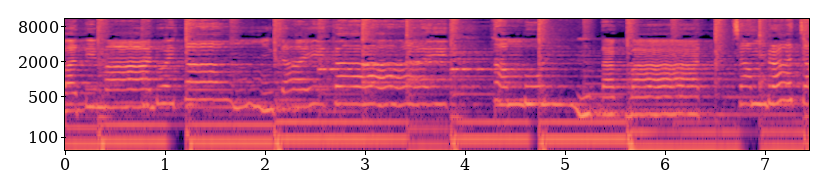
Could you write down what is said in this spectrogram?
ปฏิมาด้วยตั้งใจกาย ทำบุญตักบาตรชำระใจ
